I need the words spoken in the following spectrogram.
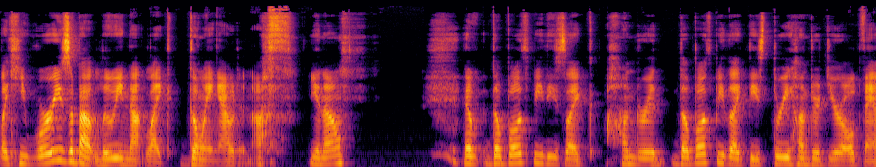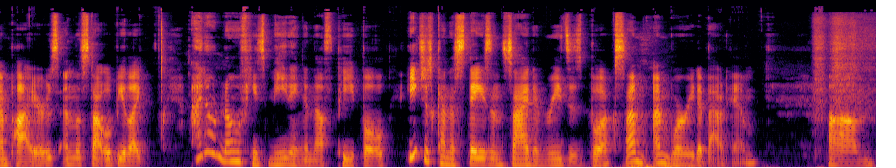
Like he worries about Louis not like going out enough, you know? They'll, both be these like hundred. They'll both be like these three hundred year old vampires, and Lestat will be like, "I don't know if he's meeting enough people. He just kind of stays inside and reads his books. I'm I'm worried about him." Um,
